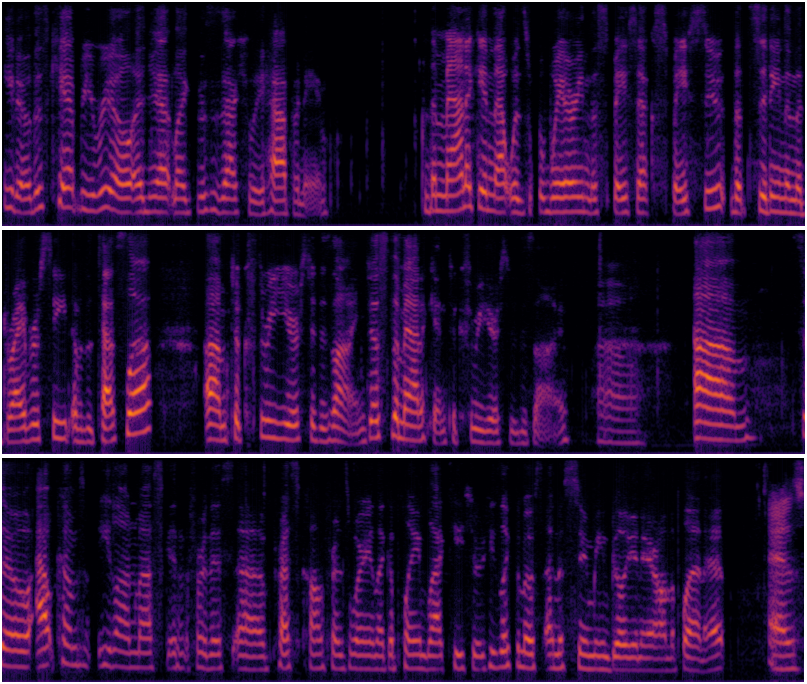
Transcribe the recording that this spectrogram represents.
you know this can't be real and yet like this is actually happening. The mannequin that was wearing the SpaceX spacesuit that's sitting in the driver's seat of the Tesla um, took three years to design. Just the mannequin took three years to design. Wow. Um, so out comes Elon Musk in, for this uh, press conference wearing like a plain black T-shirt. He's like the most unassuming billionaire on the planet. As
